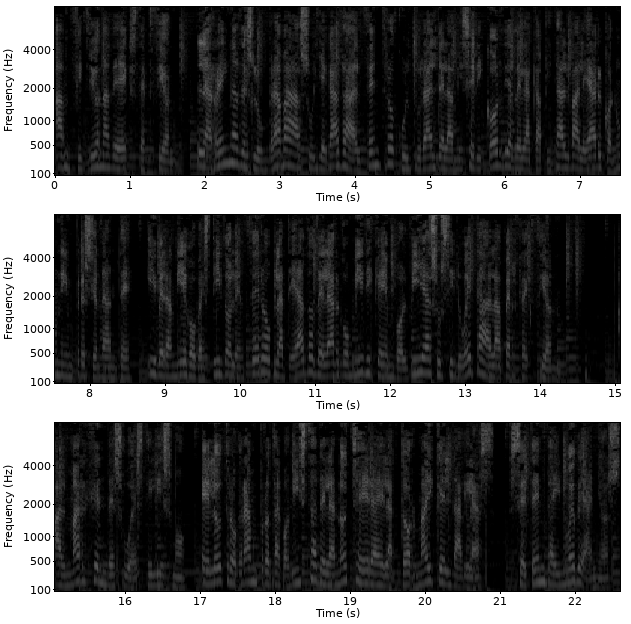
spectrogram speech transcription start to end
Anfitriona de excepción, la reina deslumbraba a su llegada al Centro Cultural de la Misericordia de la capital balear con un impresionante, y veraniego vestido lencero plateado de largo midi que envolvía su silueta a la perfección. Al margen de su estilismo, el otro gran protagonista de la noche era el actor Michael Douglas, 79 años.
